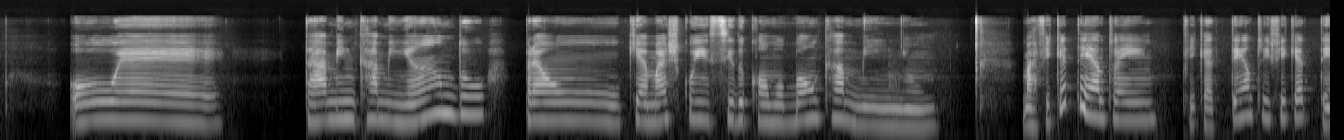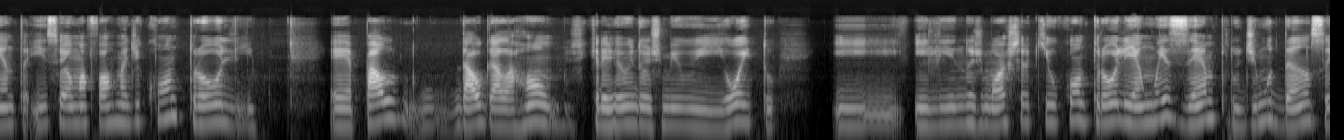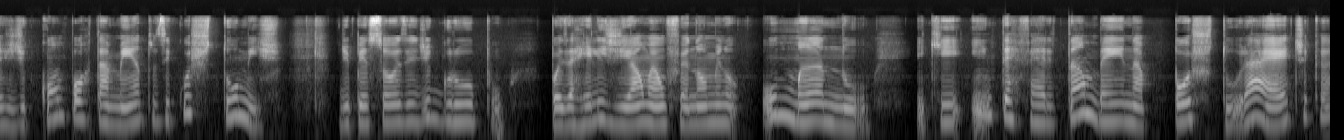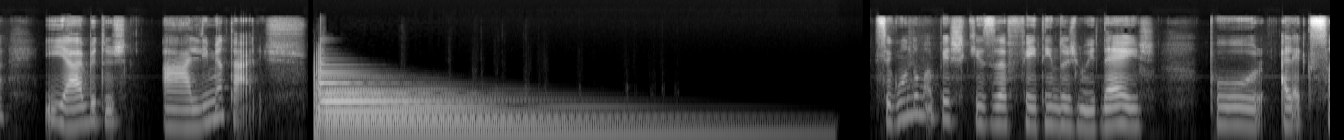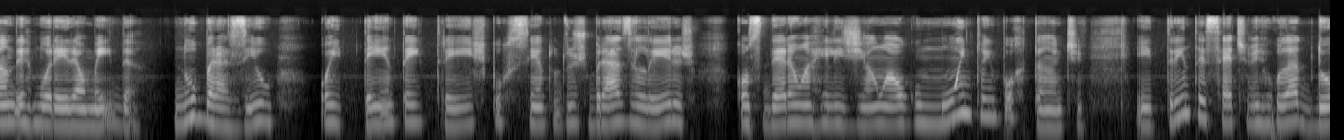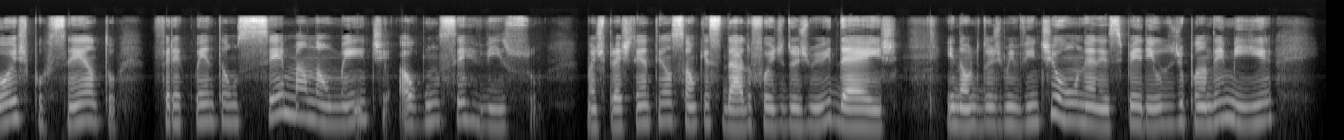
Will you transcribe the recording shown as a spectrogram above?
ou é tá me encaminhando para um que é mais conhecido como bom caminho. Mas fique atento, hein? Fique atento e fique atenta. Isso é uma forma de controle. É, Paulo Dalgalahon escreveu em 2008 e ele nos mostra que o controle é um exemplo de mudanças de comportamentos e costumes de pessoas e de grupo, pois a religião é um fenômeno humano e que interfere também na postura ética e hábitos alimentares. Segundo uma pesquisa feita em 2010 por Alexander Moreira Almeida, no Brasil, 83% dos brasileiros consideram a religião algo muito importante e 37,2% frequentam semanalmente algum serviço. Mas prestem atenção que esse dado foi de 2010 e não de 2021, né, nesse período de pandemia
